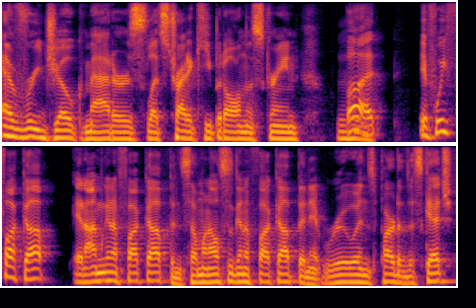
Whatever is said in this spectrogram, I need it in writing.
Every joke matters. Let's try to keep it all on the screen. Mm-hmm. But if we fuck up and I'm gonna fuck up and someone else is gonna fuck up and it ruins part of the sketch,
